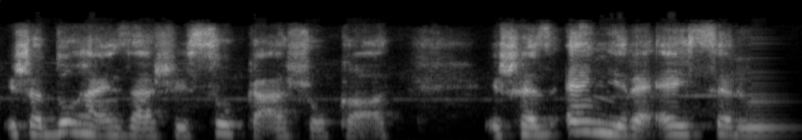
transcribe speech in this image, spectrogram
és a dohányzási szokásokat. És ez ennyire egyszerű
